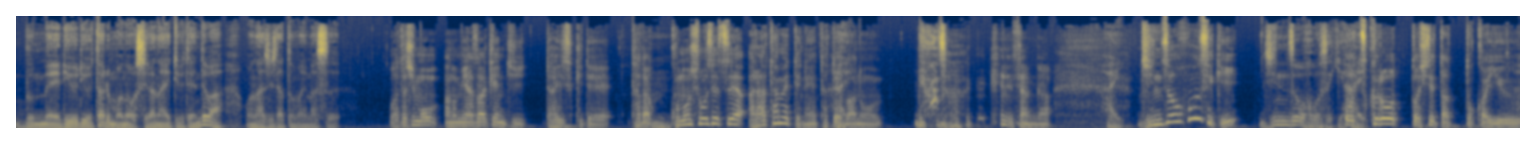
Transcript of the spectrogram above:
文明流々たるものを知らないという点では同じだと思います。私もあの宮沢賢治大好きで、ただこの小説で改めてね、例えばあの、はい、宮沢賢治さんが、はい、腎臓宝石？腎臓宝石を作ろうとしてたとかいう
